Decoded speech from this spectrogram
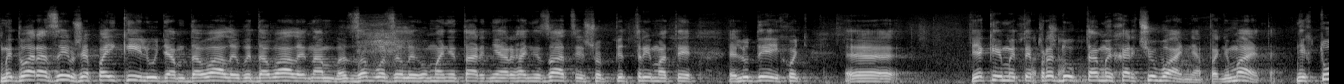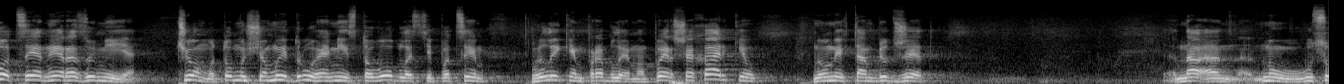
Ми два рази вже пайки людям давали, видавали, нам завозили гуманітарні організації, щоб підтримати людей, хоч е, якими-то продуктами харчування, понімаєте? Ніхто це не розуміє. Чому? Тому що ми друге місто в області по цим великим проблемам. Перше Харків, ну у них там бюджет на, ну, у, со-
